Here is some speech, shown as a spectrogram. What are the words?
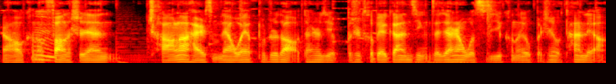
然后可能放的时间。长了还是怎么样，我也不知道，但是也不是特别干净，再加上我自己可能又本身有贪凉，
